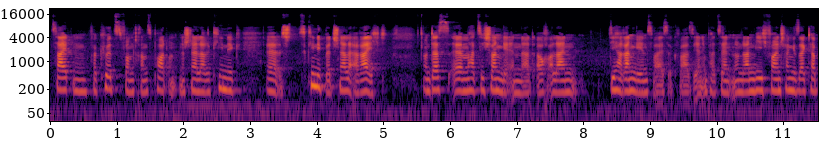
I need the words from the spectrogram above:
Zeiten verkürzt vom Transport und eine schnellere Klinik, äh, das Klinikbett schneller erreicht. Und das ähm, hat sich schon geändert, auch allein die Herangehensweise quasi an den Patienten. Und dann, wie ich vorhin schon gesagt habe,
